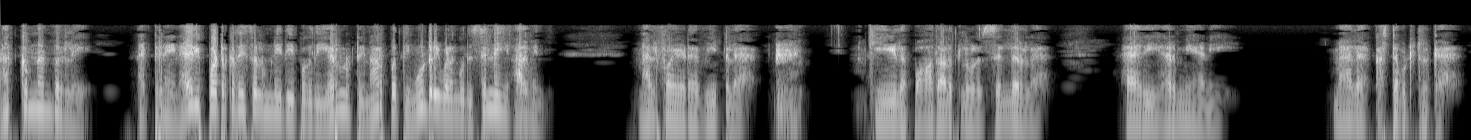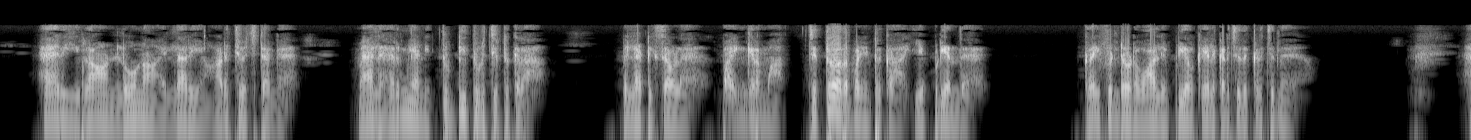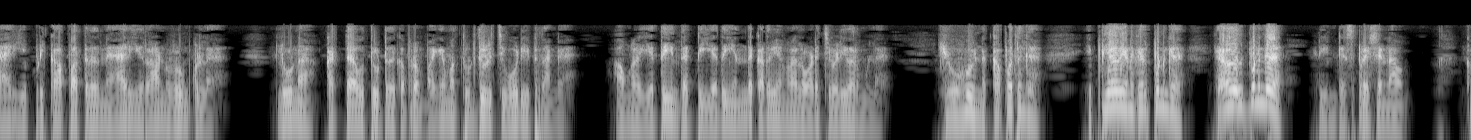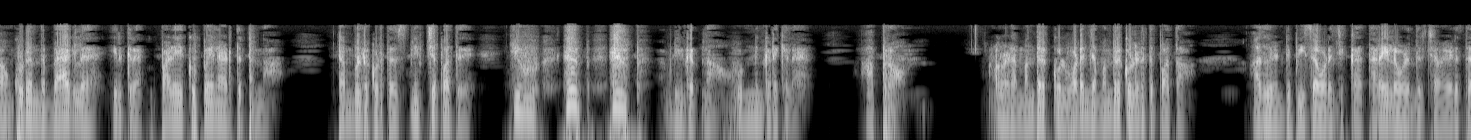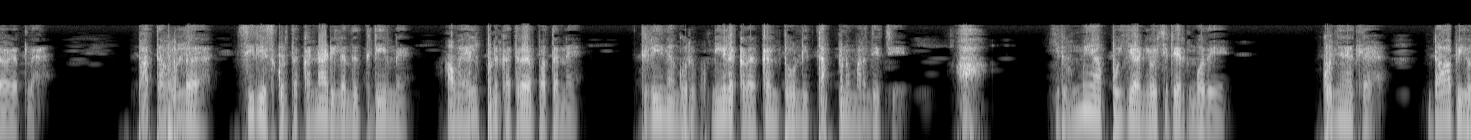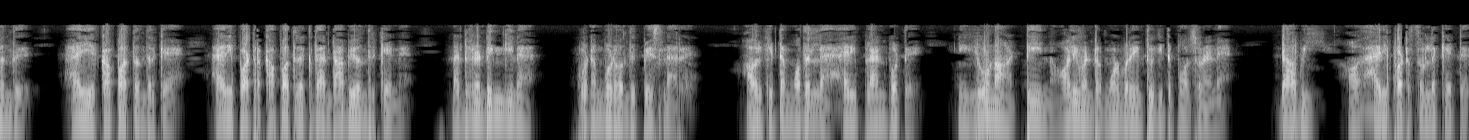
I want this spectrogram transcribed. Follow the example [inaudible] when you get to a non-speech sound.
வணக்கம் நண்பர்களே. நற்றினை Harry Potter கதை சொல்லும் நீதி பகுதி இருநூற்றி நாற்பத்தி மூன்றை வழங்குவது சென்னை அரவிந்த். மேல்பாயோட வீட்டுல கீழே பாதாளத்துல ஒரு செல்லர்ல ஹாரி ஹர்மியானி மேல கஷ்டப்பட்டு இருக்க ஹாரி ரான் லோனா எல்லாரையும் அடைச்சு வச்சுட்டாங்க. மேல ஹெர்மியானி துட்டி துடிச்சிட்டு இருக்கிறா பெல்லாட்டிக்ஸ் அவளை பயங்கரமா சித்திரவதை பண்ணிட்டு இருக்கா எப்படி அந்த கிரைஃபிண்டரோட வால் எப்படி அவ கையில கிடைச்சது கிடைச்சது ஹாரி எப்படி காப்பாத்துறதுன்னு ஹாரி ரான் ரூம்குள்ள லூனா கட்டை அவுத்து விட்டதுக்கு அப்புறம் பயமா துடிதுடிச்சு ஓடிட்டு இருந்தாங்க. அவங்க எதையும் தட்டி எதையும் எந்த கதவையும் எங்களால் உடைச்சு வெளியே வர முடியல. ஐயோ என்ன காப்பாத்துங்க. எப்படியாவது எனக்கு ஹெல்ப் பண்ணுங்க. யாராவது ஹெல்ப் பண்ணுங்க. அப்படின்னு டெஸ்பிரேஷன்ல அவன் கூட அந்த பேக்ல இருக்கிற பழைய குப்பையெல்லாம் எடுத்துட்டு இருந்தான். டம்பிள்ட கொடுத்த ஸ்னிப்சை பார்த்து யூ ஹெல்ப் ஹெல்ப் அப்படின்னு கத்தினான். ஒன்றும் கிடைக்கல. அப்புறம் அவனோட மந்திரக்கோள் உடஞ்ச மந்திரக்கோள் எடுத்து பார்த்தான். அது ரெண்டு பீஸா உடஞ்சி தரையில விழுந்துருச்சு அவன் எடுத்த வேகத்துல. பார்த்தா உள்ள சீரியஸ் கொடுத்த கண்ணாடியில இருந்து திடீர்னு அவன் ஹெல்ப் பண்ணி கத்துறத பார்த்தனே திடீர்னு அங்க ஒரு நீல கலர் கண் தோண்டி தப்புன்னு மறைஞ்சிச்சு ஆ இது உண்மையா பொய்யான்னு யோசிச்சுட்டே இருக்கும்போது கொஞ்ச நேரத்துல டாபி வந்து ஹாரிய காப்பாத்த வந்திருக்கேன். ஹாரி பாட்டர் காப்பாத்துறதுக்கு தான் டாபி வந்திருக்கேன்னு நடு நடுங்கின உடம்போட வந்து பேசினாரு. அவர்கிட்ட முதல்ல ஹாரி பிளான் போட்டு நீ லூனா டீன் ஆலிவெண்டர் மூல்வரையும் தூக்கிட்டு போன்னு சொன்னேனே. டாபி அவன் ஹாரி பாட்டர் சொல்ல கேட்டு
